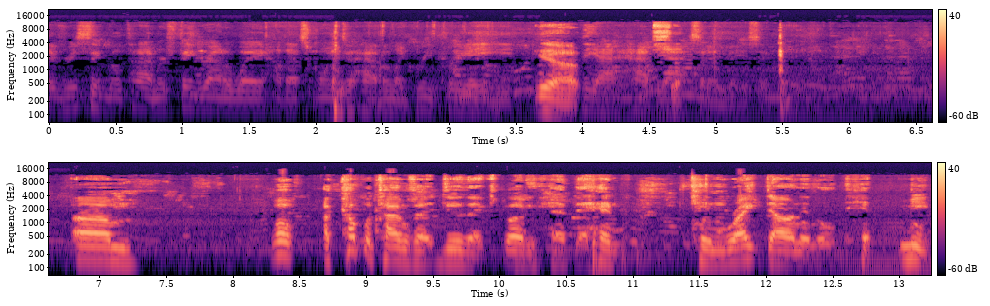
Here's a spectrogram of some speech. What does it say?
every single time, or figure out a way how that's going to happen, like recreate Yeah. the happy accident, basically. Um, well, a couple times I do the exploding head. The head came right down and hit me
